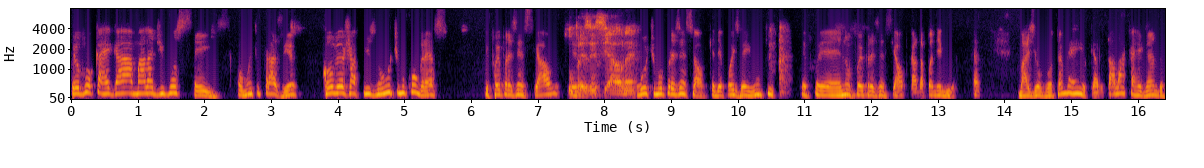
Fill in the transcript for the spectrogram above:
Eu vou carregar a mala de vocês, com muito prazer, como eu já fiz no último congresso, que foi presencial. O presencial, né? O último presencial, porque depois veio um que foi, não foi presencial por causa da pandemia. Mas eu vou também, eu quero estar lá carregando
